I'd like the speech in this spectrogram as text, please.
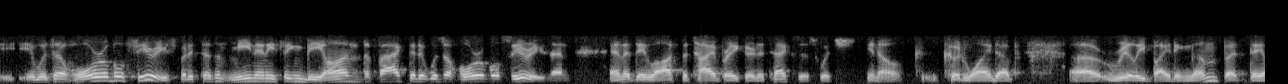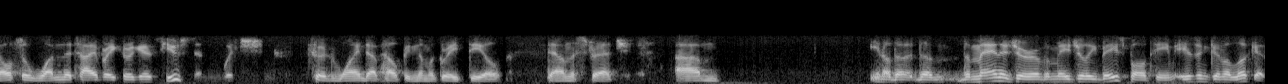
it was a horrible series, but it doesn't mean anything beyond the fact that it was a horrible series and and that they lost the tiebreaker to Texas, which you know c- could wind up uh, really biting them. But they also won the tiebreaker against Houston, which could wind up helping them a great deal down the stretch. Um, you know the the the manager of a major league baseball team isn't going to look at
